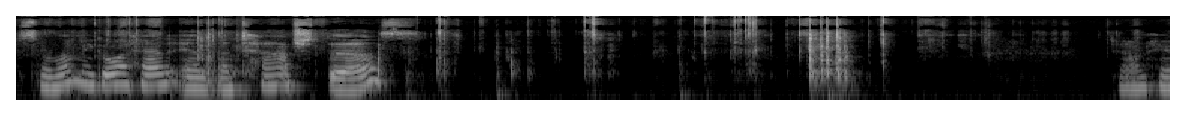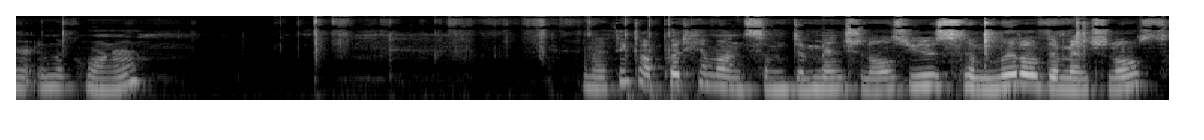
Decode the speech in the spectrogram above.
So let me go ahead and attach this. Down here in the corner. And I think I'll put him on some dimensionals, use some little dimensionals.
